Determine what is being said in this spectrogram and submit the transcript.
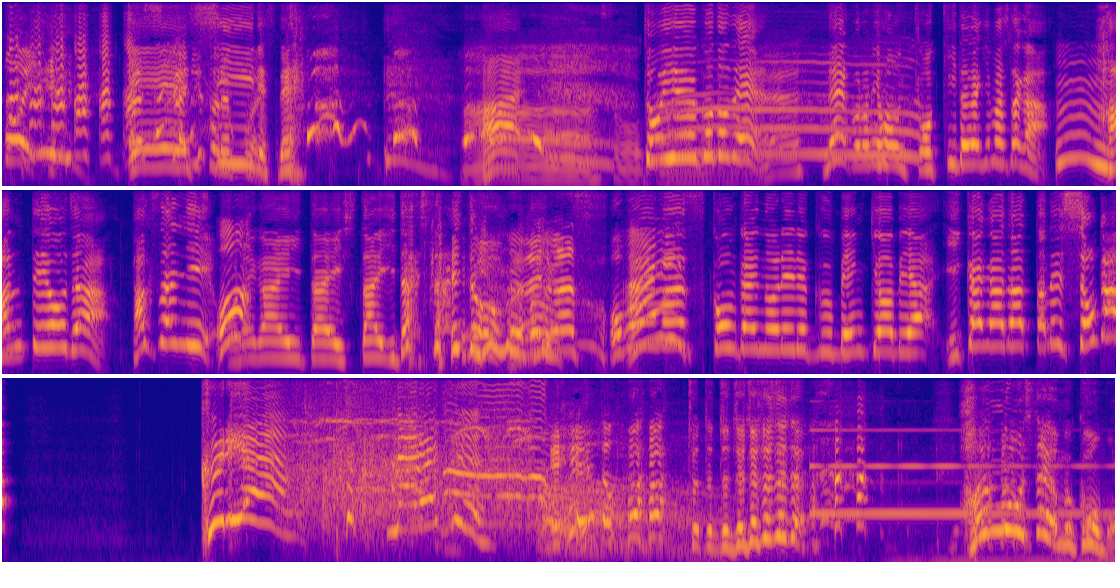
ぽい。AC ですね。あーそうか。ということで、ね、この2本お聞きいただきましたが、うん。判定をじゃあ、パクさんにお。願いいたしたい、いたしたいと思います。ます。今回の霊力勉強部屋、いかがだったでしょうか？クリアならずえっとちょっとちょちょちょちょちょ反応したよ、向こうも。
